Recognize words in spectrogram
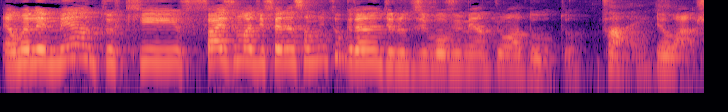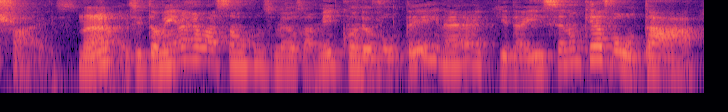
é um elemento que faz uma diferença muito grande no desenvolvimento de um adulto. Faz. Eu acho, Faz. né? faz. E também a relação com os meus amigos, quando eu voltei, né? Porque daí você não quer voltar,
